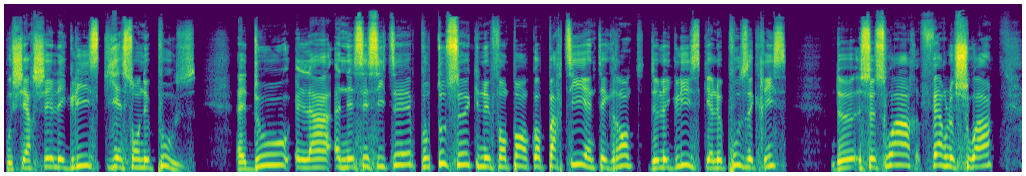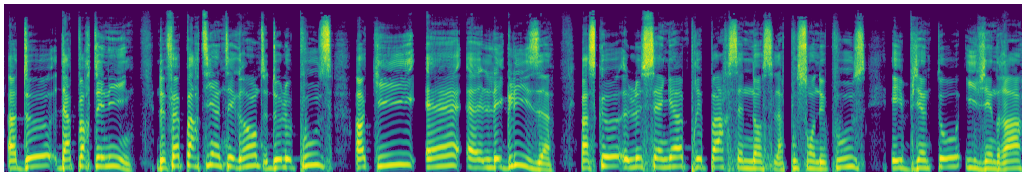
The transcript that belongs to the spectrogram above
pour chercher l'Église qui est son épouse. D'où la nécessité pour tous ceux qui ne font pas encore partie intégrante de l'Église, qui est l'épouse de Christ, de ce soir faire le choix euh, de, d'appartenir, de faire partie intégrante de l'épouse euh, qui est euh, l'Église. Parce que le Seigneur prépare ses noces là pour son épouse et bientôt il viendra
